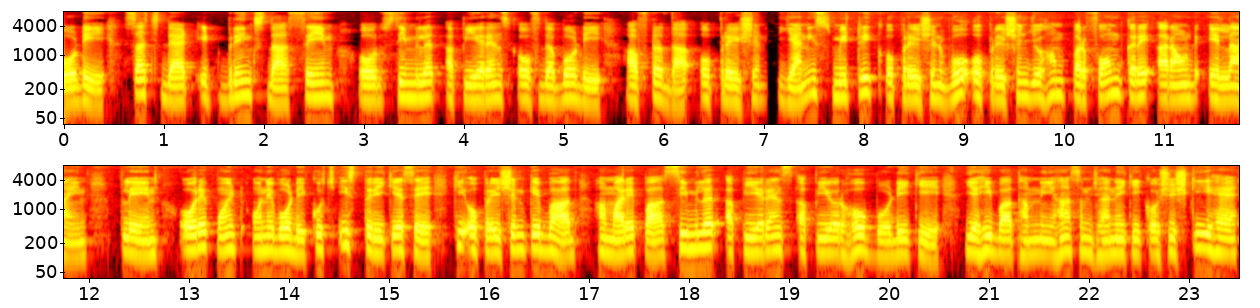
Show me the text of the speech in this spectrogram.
body such that it brings the same or similar appearance of the body after the operation. यानी symmetric operation, वो operation जो हम perform करें around a line plane or a point on a body कुछ इस तरीके से कि ऑपरेशन के बाद हमारे पास सिमिलर अपीयरेंस अपीयर हो बॉडी की। यही बात हमने यहाँ समझाने की कोशिश की है।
